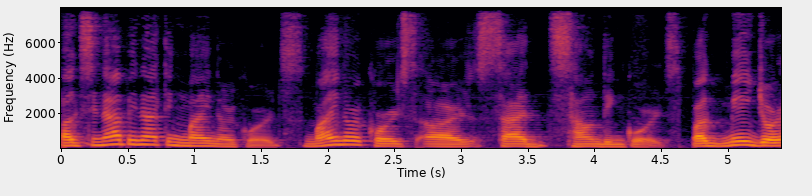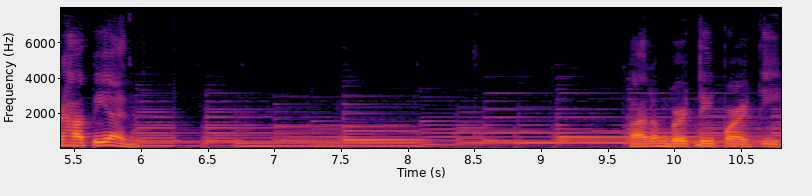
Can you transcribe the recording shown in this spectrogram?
Pag sinabi nating minor chords, minor chords are sad sounding chords. Pag major, happy yan. Parang birthday party.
